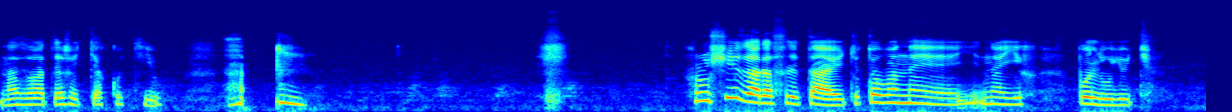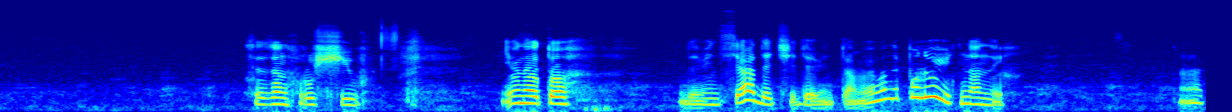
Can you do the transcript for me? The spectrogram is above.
назвати Життя котів. Хрущі зараз літають, то вони на їх полюють. Сезон хрущів. І вони ото, де він сяде, чи де він там, і вони полюють на них. От.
